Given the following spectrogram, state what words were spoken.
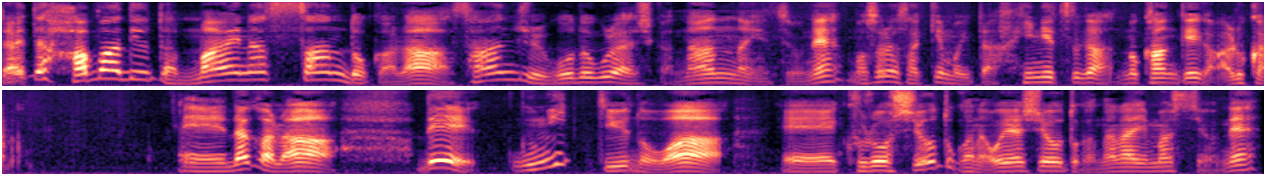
大体幅で言うとマイナス3度から35度ぐらいしかなんないんですよね。まあそれはさっきも言った比熱が、の関係があるから。えー、だから、で、海っていうのは、えー、黒潮とかね、親潮とか習いましたよね。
